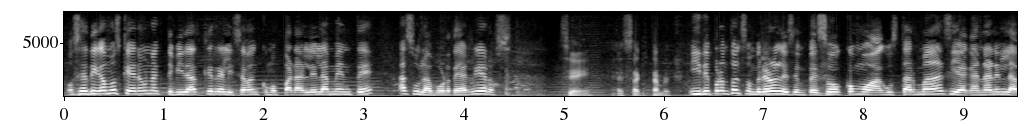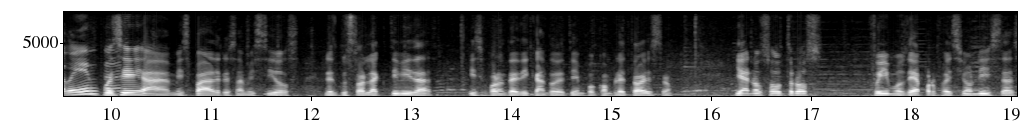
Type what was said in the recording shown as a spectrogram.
O sea, digamos que era una actividad que realizaban como paralelamente a su labor de arrieros. Sí, exactamente. Y de pronto el sombrero les empezó como a gustar más y a ganar en la venta. Pues sí, a mis padres, a mis tíos les gustó la actividad y se fueron dedicando de tiempo completo a esto. Ya nosotros fuimos ya profesionistas,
